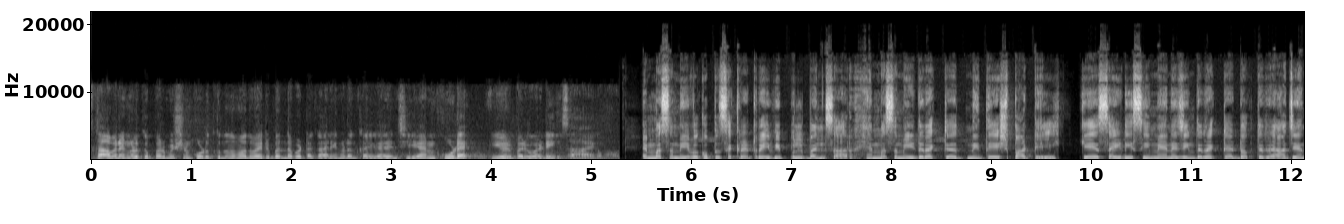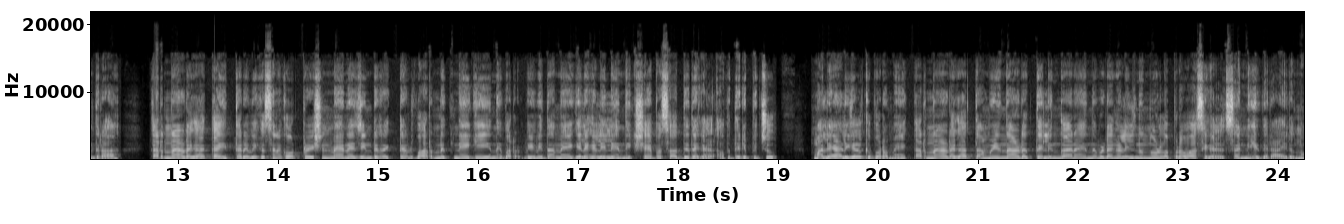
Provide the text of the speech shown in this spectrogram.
സ്ഥാപനങ്ങൾക്ക് പെർമിഷൻ കൊടുക്കുന്നതും അതുമായിട്ട് ബന്ധപ്പെട്ട കാര്യങ്ങളും കൈകാര്യം ചെയ്യാൻ കൂടെ ഈ ഒരു പരിപാടി സഹായകമാകും. എം എസ് എം ഇ വകുപ്പ് secretary Vipul Bansar M S M E director Nitesh Patil K S I D C managing director doctor Rajendra Karnataka കൈത്തറി വികസന corporation managing director Varnit Negi എന്നിവർ വിവിധ മേഖലകളിലെ നിക്ഷേപ സാധ്യതകൾ അവതരിപ്പിച്ചു. മലയാളികൾക്ക് പുറമെ കർണാടക തമിഴ്നാട് തെലുങ്കാന എന്നിവിടങ്ങളിൽ നിന്നുള്ള പ്രവാസികൾ സന്നിഹിതരായിരുന്നു.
